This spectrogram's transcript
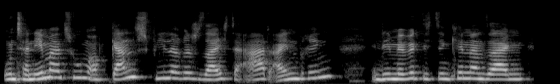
Unternehmertum auf ganz spielerisch seichte Art einbringen, indem wir wirklich den Kindern sagen,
